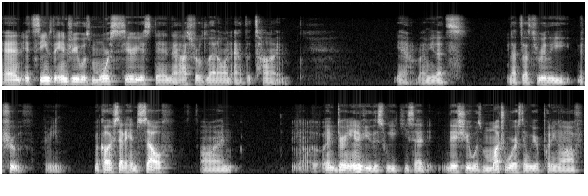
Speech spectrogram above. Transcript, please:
and it seems the injury was more serious than the Astros let on at the time. Yeah, I mean that's that's that's really the truth. I mean, McCullers said it himself on you know, and during an interview this week. He said the issue was much worse than we were putting off.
